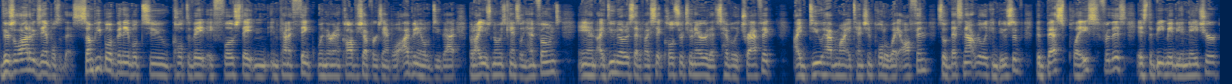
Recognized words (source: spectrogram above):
there's a lot of examples of this. Some people have been able to cultivate a flow state and, and, kind of think when they're in a coffee shop, for example. I've been able to do that, but I use noise canceling headphones. And I do notice that if I sit closer to an area that's heavily trafficked, I do have my attention pulled away often. So that's not really conducive. The best place for this is to be maybe in nature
